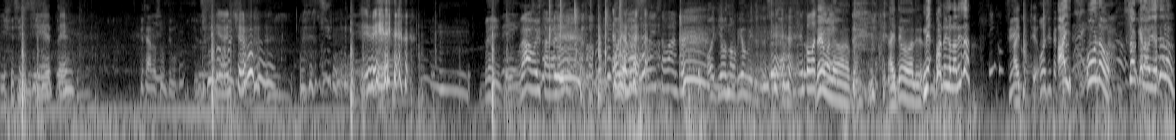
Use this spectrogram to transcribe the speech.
Diecisiete. Que sean los últimos. Dieciocho. Bravo, Isa, ganó. Hoy Dios, hoy Dios no vio mi. ¿Cómo te Démosle, mano, pues. Ahí ¿Cuánto hizo la Lisa? Cinco. Ay. Oh, sí ¡Ay! ¡Uno! ¡Sóquela, Villasela!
